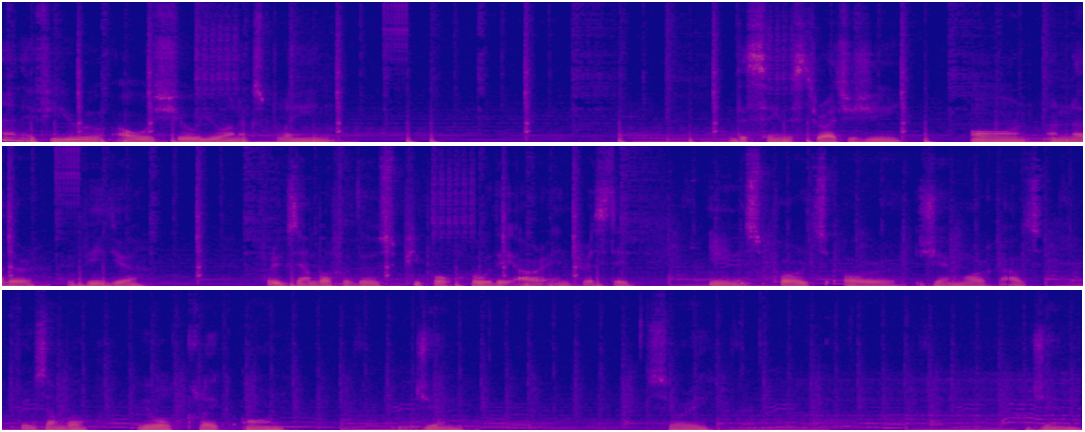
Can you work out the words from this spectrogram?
And if you I will show you and explain the same strategy on another video for example for those people who they are interested in sports or gym workouts for example we will click on gym sorry gym.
